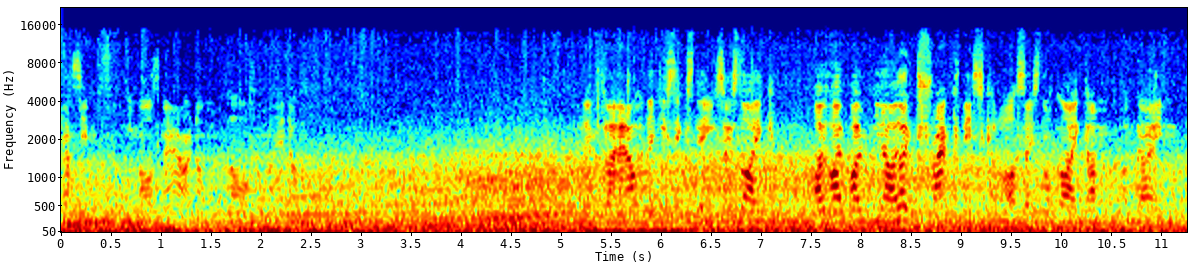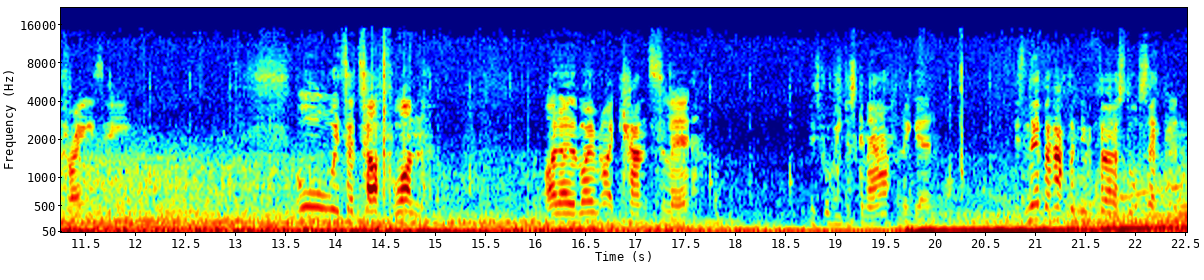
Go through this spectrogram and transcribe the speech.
That's even 40 miles an hour, and I'm laughing my head off. Then flat out, and then you're 60. So it's like I, I, I you know, I don't track this car, so it's not like I'm, I'm going crazy. Oh, it's a tough one. I know the moment I cancel it, it's probably just going to happen again. It's never happened in first or second.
